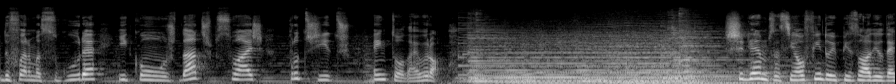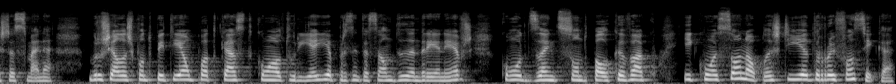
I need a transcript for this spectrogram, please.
de forma segura e com os dados pessoais protegidos em toda a Europa. Chegamos assim ao fim do episódio desta semana. Bruxelas.pt é um podcast com a autoria e apresentação de Andréa Neves, com o desenho de som de Paulo Cavaco e com a sonoplastia de Rui Fonseca.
